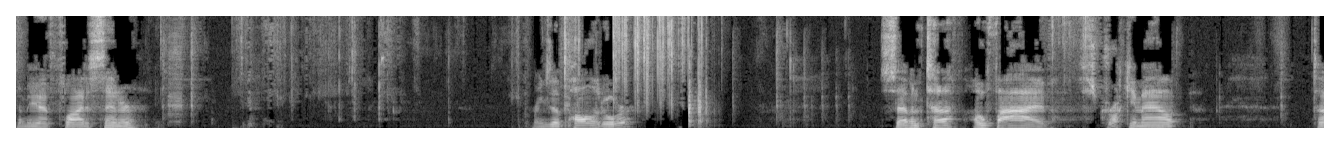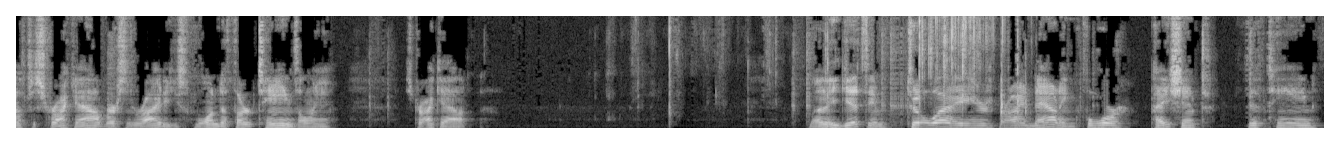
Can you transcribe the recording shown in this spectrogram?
Gonna be a fly to center. Brings up Polidor. Seven tough. 05. Struck him out. Tough to strike out versus righties. 1 to 13 is only strikeout. But he gets him. Two away. Here's Brian Downing. Four. Patient. 15.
